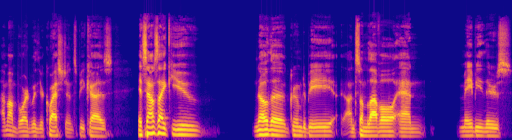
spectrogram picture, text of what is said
I'm on board with your questions because it sounds like you know the groom to be on some level and maybe there's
